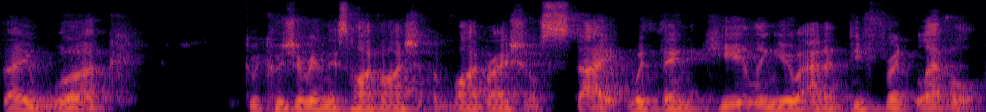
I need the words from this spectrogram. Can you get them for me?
they work because you're in this high vibrational state with then healing you at a different level.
